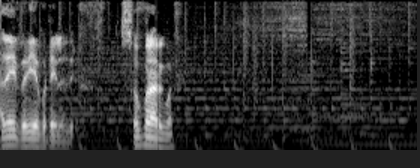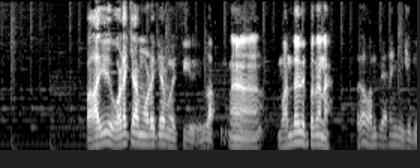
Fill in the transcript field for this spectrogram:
அதே பெரிய பட்டையில் இது. சூப்பரா இருக்கு பாய். பாதி உடைக்காம உடைக்காம வச்சுக்குது இல்லை ஆ வந்தது இப்பதானே? அதான் வந்து இறங்கிக்குது.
